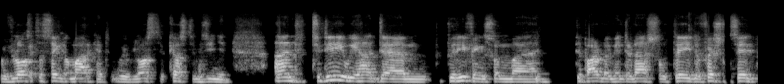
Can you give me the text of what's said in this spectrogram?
We've lost the single market. We've lost the customs union. And today we had um, briefings from uh, Department of International Trade officials saying,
